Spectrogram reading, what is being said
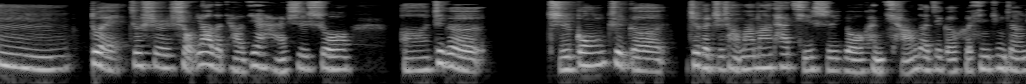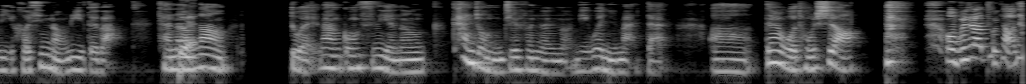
嗯，对，就是首要的条件还是说，呃，这个职工，这个这个职场妈妈，她其实有很强的这个核心竞争力、核心能力，对吧？才能让对让公司也能看重你这份的能力，为你买单啊。但是我同事啊，我不是要吐槽他。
